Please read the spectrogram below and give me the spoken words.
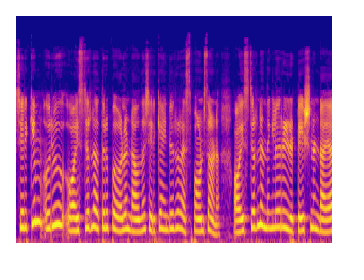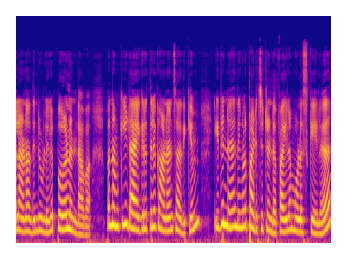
ശരിക്കും ഒരു ഓയിസ്റ്ററിന്റെ അകത്തൊരു പേൾ ഉണ്ടാവുന്നത് ശരിക്കും അതിന്റെ ഒരു റെസ്പോൺസ് ആണ്. ഓയിസ്റ്ററിന് എന്തെങ്കിലും ഒരു ഇറിറ്റേഷൻ ഉണ്ടായാലാണ് അതിന്റെ ഉള്ളിൽ പേൾ ഉണ്ടാവുക. അപ്പം നമുക്ക് ഈ ഡയഗ്രത്തിൽ കാണാൻ സാധിക്കും. ഇതിന് നിങ്ങൾ പഠിച്ചിട്ടുണ്ട് ഫൈലം മൊളസ്കയിൽ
